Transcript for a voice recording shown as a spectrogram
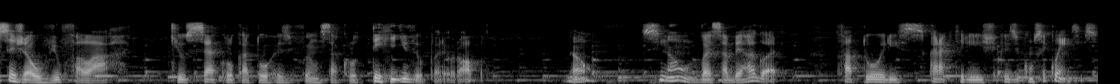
Você já ouviu falar que o século XIV foi um século terrível para a Europa? Não? Se não, vai saber agora. Fatores, características e consequências.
